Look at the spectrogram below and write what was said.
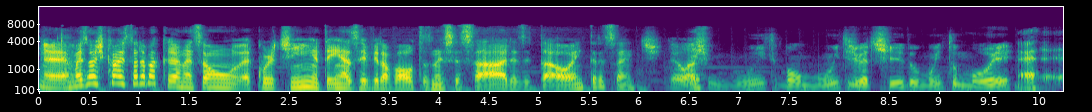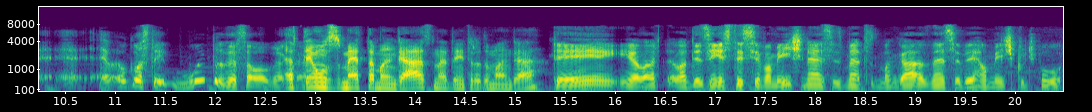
É, mas eu acho que é uma história bacana. São, é curtinha, tem as reviravoltas necessárias e tal. É interessante. Eu acho muito bom, muito divertido, muito moe. É. É, é, eu gostei muito dessa obra, É, cara. tem uns meta-mangás, né, dentro do mangá. Tem, e ela, ela desenha extensivamente, né, esses metas mangás, né, você vê realmente, tipo, tipo,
